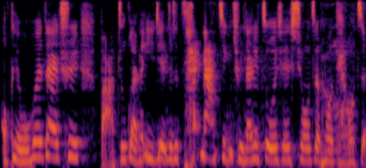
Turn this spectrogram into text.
，OK，我会再去把主管的意见就是采纳进去，再去做一些修正或调整，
